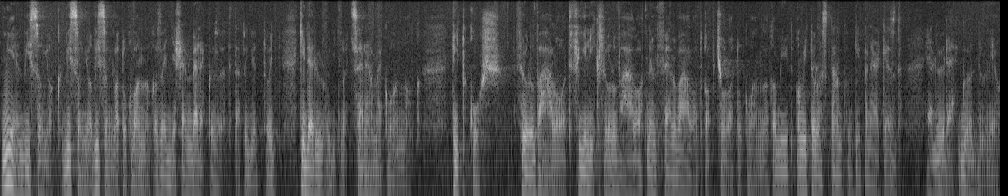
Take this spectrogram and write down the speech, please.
milyen viszonyok, viszonyok, viszonylatok vannak az egyes emberek között. Tehát, hogy, hogy kiderül, hogy itt nagy szerelmek vannak, titkos, fölvállalt, félig fölvállalt, nem felvállalt kapcsolatok vannak, amit, amitől aztán tulajdonképpen elkezd előre gördülni a,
